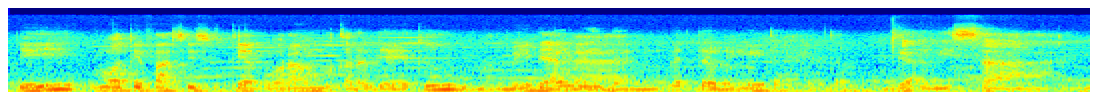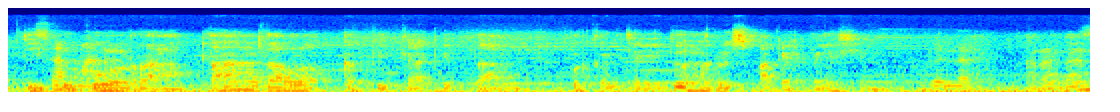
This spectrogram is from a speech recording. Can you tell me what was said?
jadi motivasi setiap orang bekerja itu berbeda, Berbeda. kan Betul, Jadi, betul, betul. nggak bisa dipukul rata kalau ketika kita bekerja itu harus pakai passion Benar. karena kan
